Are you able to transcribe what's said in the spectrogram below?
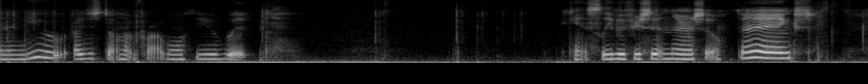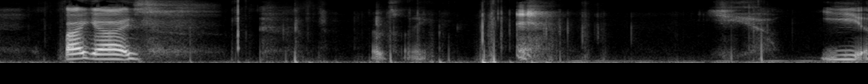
And then you, I just don't have a problem with you, but I can't sleep if you're sitting there, so thanks. Bye, guys. That's funny. yeah. Yeah.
